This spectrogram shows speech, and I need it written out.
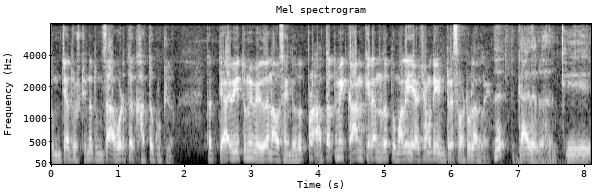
तुमच्या दृष्टीनं तुमचं आवडतं खातं कुठलं? तर त्यावेळी तुम्ही वेगळं नाव सांगितलं होतं पण आता तुम्ही काम केल्यानंतर तुम्हाला याच्यामध्ये इंटरेस्ट वाटू लागलाय. तर काय झालं की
